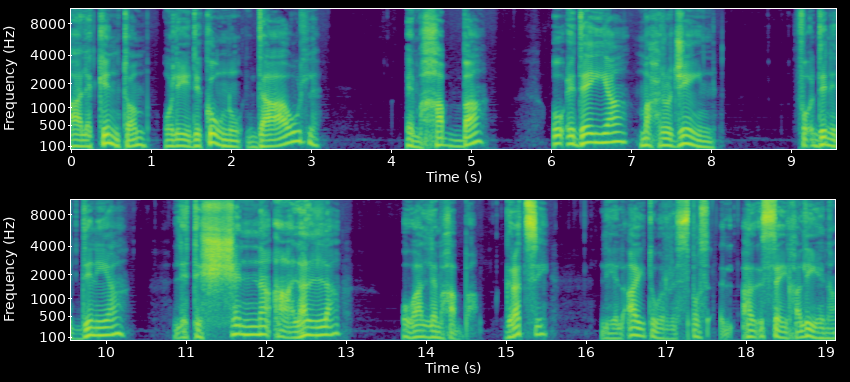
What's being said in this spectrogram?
Għalhekk intom, uliedi kunu dawl imħabba u idejja maħruġin fuq din id-dinja li tixxenna għal Alla u għall-imħabba. Grazzi li lqajtu s-sejħa li jiena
